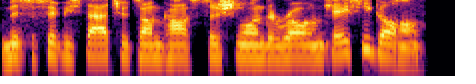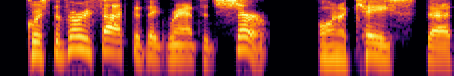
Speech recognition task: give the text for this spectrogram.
Mississippi statute's unconstitutional under Roe and Casey, go home. Of course, the very fact that they granted cert on a case that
